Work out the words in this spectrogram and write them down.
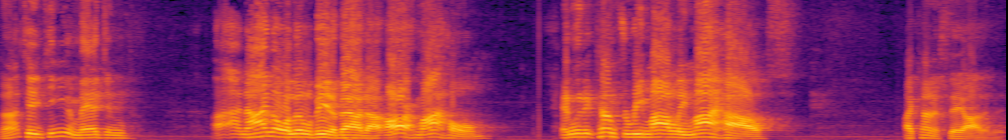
Now, I tell you, can you imagine? I, and I know a little bit about uh, our, my home. And when it comes to remodeling my house, I kind of stay out of it.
